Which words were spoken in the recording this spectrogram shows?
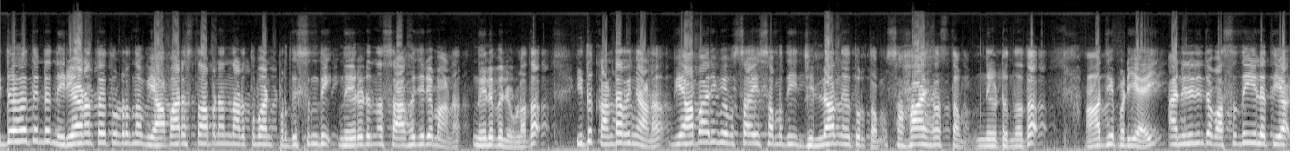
ഇദ്ദേഹത്തിന്റെ നിര്യാണത്തെ തുടർന്ന് വ്യാപാര സ്ഥാപനം നടത്തുവാൻ പ്രതിസന്ധി നേരിടുന്ന സാഹചര്യമാണ് നിലവിലുള്ളത്. ഇത് കണ്ടറിഞ്ഞാണ് വ്യാപാരി വ്യവസായി സമിതി ജില്ലാ നേതൃത്വം സഹായഹസ്തം നീട്ടുന്നത്. ആദ്യപടിയായി അനിലിന്റെ വസതിയിലെത്തിയ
